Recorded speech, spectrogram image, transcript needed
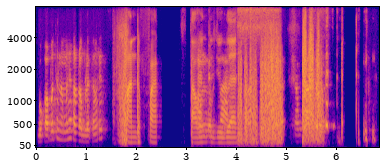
buku apa tuh namanya kalau boleh tahu Rit? Van de Vaart tahun Van de Vaart. 17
